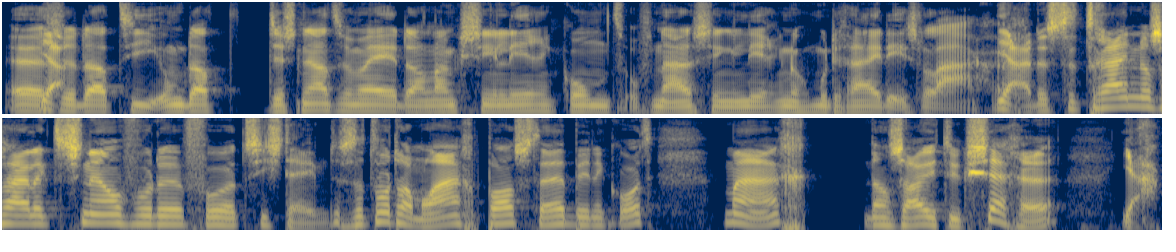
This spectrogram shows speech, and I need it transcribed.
Ja. zodat die, omdat de snelheid waarmee je dan langs signalering komt of na de signalering nog moet rijden, is lager. Ja, dus de trein was eigenlijk te snel voor, de, voor het systeem. Dus dat wordt allemaal aangepast hè, binnenkort. Maar dan zou je natuurlijk zeggen... Ja,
